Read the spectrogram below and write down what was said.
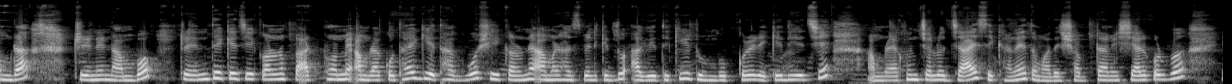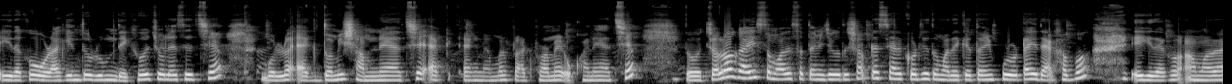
আমরা ট্রেনে নামবো, ট্রেন থেকে যে কারণে প্ল্যাটফর্মে আমরা কোথায় গিয়ে থাকব সেই কারণে আমার হাজব্যান্ড কিন্তু আগে থেকেই রুম বুক করে রেখে দিয়েছে। আমরা এখন চলো যাই, সেখানে তোমাদের সবটা আমি শেয়ার করব। এই দেখো, ওরা কিন্তু রুম দেখেও চলে এসেছে। বলল, একদমই সামনে আছে, এক এক নম্বর প্ল্যাটফর্মের ওখানে আছে। তো চলো গাইস তোমাদের সাথে আমি যেহেতু সবটা শেয়ার করছি, তোমাদেরকে তো আমি পুরোটাই দেখাবো। এই দেখো, আমরা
